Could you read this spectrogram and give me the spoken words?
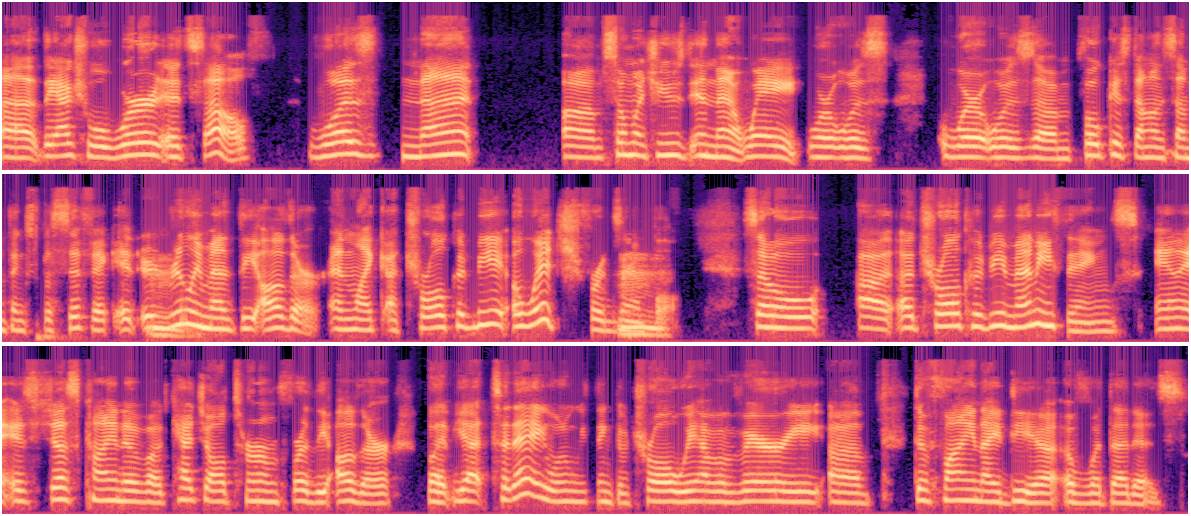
uh, the actual word itself was not um, so much used in that way where it was where it was um, focused on something specific it, it Mm. really meant the other and like a troll could be a witch for example so uh, a troll could be many things, and it's just kind of a catch-all term for the other. But yet today, when we think of troll, we have a very uh, defined idea of what that is,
